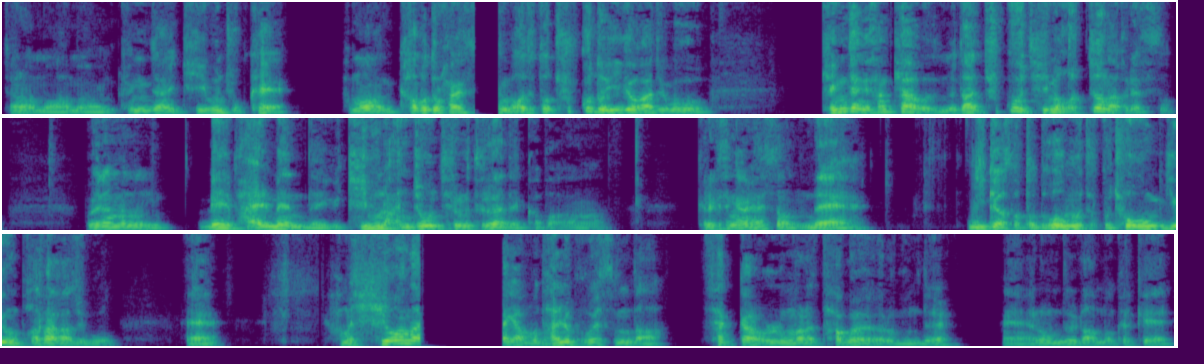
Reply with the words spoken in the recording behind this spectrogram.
저는 뭐 한번 굉장히 기분 좋게 한번 가보도록 하겠습니다. 어제 또 축구도 이겨가지고 굉장히 상쾌하거든요. 난 축구 지면 어쩌나 그랬어. 왜냐면은 매일 발매인데 이게 기분 안 좋은 채로 들어야 될까봐 그렇게 생각을 했었는데 이겨서 또 너무 좋고 좋은 기운 받아가지고 예 한번 시원하게 한번 달려보겠습니다. 색깔 얼룩말을 타고요, 여러분들. 예, 여러분들도 한번 그렇게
